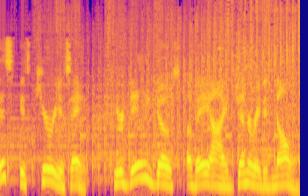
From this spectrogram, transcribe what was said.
This is Curious Ape, your daily dose of AI generated knowledge.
